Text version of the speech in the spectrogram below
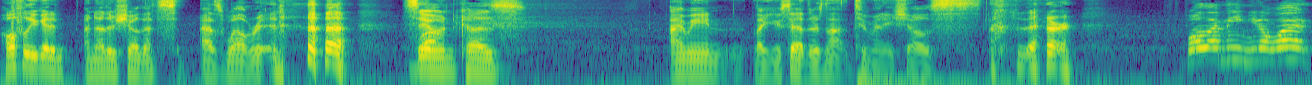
Hopefully you get an, another show that's as well written soon, because I mean, like you said, there's not too many shows that are. Well, I mean, you know what?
